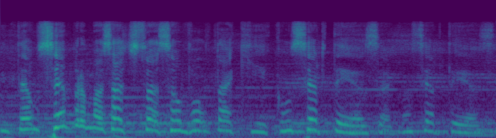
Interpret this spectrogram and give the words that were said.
então, sempre é uma satisfação voltar aqui, com certeza, com certeza.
